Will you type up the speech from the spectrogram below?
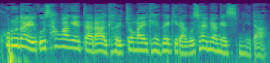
코로나19 상황에 따라 결정할 계획이라고 설명했습니다.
